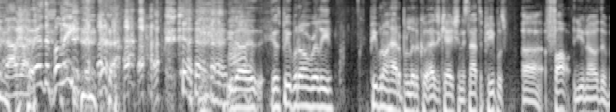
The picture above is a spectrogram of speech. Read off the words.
a fact. Like, Where's the police? you know, because people don't really, people don't have a political education. It's not the people's uh, fault. You know, the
